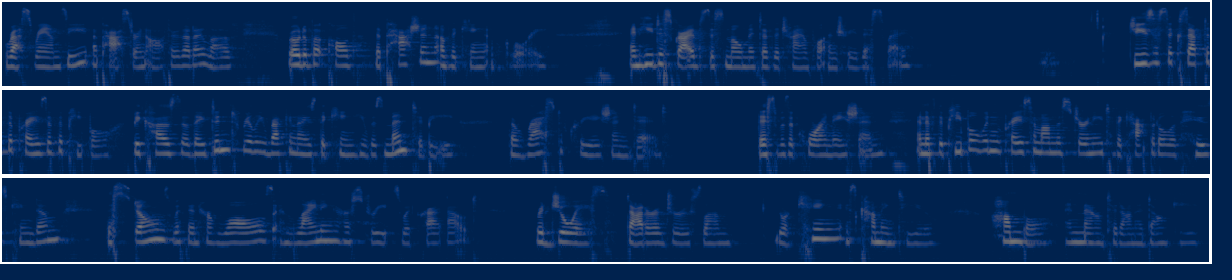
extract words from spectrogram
Russ Ramsey, a pastor and author that I love, wrote a book called The Passion of the King of Glory. And he describes this moment of the triumphal entry this way Jesus accepted the praise of the people because, though they didn't really recognize the king he was meant to be, the rest of creation did. This was a coronation, and if the people wouldn't praise him on this journey to the capital of his kingdom, the stones within her walls and lining her streets would cry out, Rejoice, daughter of Jerusalem, your king is coming to you, humble and mounted on a donkey.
